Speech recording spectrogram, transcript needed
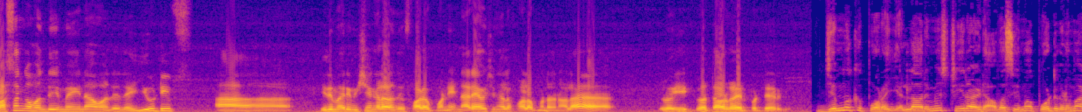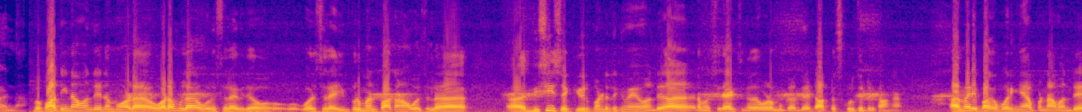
பசங்க வந்து மெயினாக வந்து இந்த யூடியூப்ஸ் இது மாதிரி விஷயங்களை வந்து ஃபாலோ பண்ணி நிறைய விஷயங்களை ஃபாலோ பண்ணுறதுனால இவ்வளோ தவறுகள் ஏற்பட்டு இருக்குது ஜிம்முக்கு போற எல்லாருமே ஸ்டீராய்டு அவசியமா போட்டுக்கணுமா என்ன? இப்போ பார்த்தீங்கன்னா வந்து நம்மளோட உடம்புல ஒரு சில வித ஒரு சில இம்ப்ரூவ்மெண்ட் பார்க்கணும் ஒரு சில டிசீஸை க்யூர் பண்ணுறதுக்குமே வந்து நம்ம ஸ்டிராய்ட்ஸுங்கிறத உடம்புக்கு வந்து டாக்டர்ஸ் கொடுத்துட்டு இருக்காங்க. அது மாதிரி பார்க்க போறீங்க அப்படின்னா வந்து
